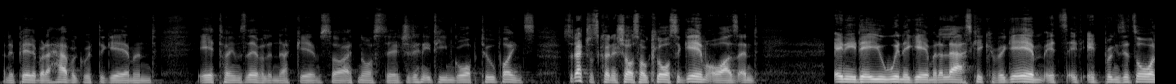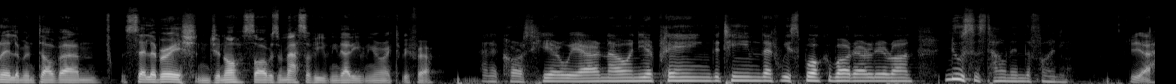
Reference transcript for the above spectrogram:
and they played a bit of havoc with the game and eight times level in that game. So at no stage did any team go up two points. So that just kind of shows how close a game it was and any day you win a game at the last kick of a game, it's it, it brings its own element of um, celebration, you know. So it was a massive evening that evening, all right, to be fair. And of course, here we are now, and you're playing the team that we spoke about earlier on, Newcestown in the final. Yeah,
